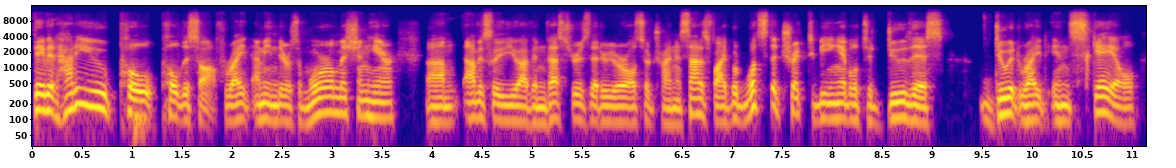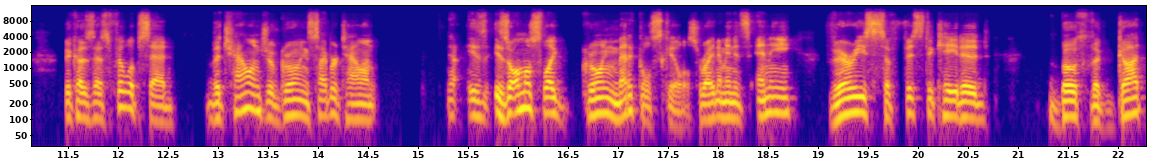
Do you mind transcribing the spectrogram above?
David how do you pull pull this off right? I mean there's a moral mission here. Um, obviously you have investors that you're also trying to satisfy but what's the trick to being able to do this do it right in scale? Because as philip said the challenge of growing cyber talent is is almost like growing medical skills right? I mean it's any very sophisticated both the gut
